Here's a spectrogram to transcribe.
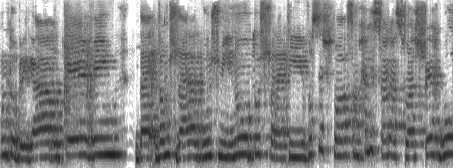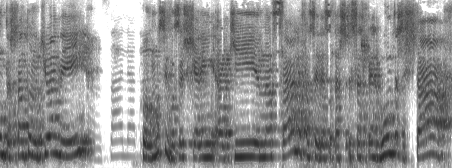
Muito obrigado, Kevin. Vamos dar alguns minutos para que vocês possam realizar as suas perguntas, tanto no Q&A como se vocês querem aqui na sala fazer essas perguntas, está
